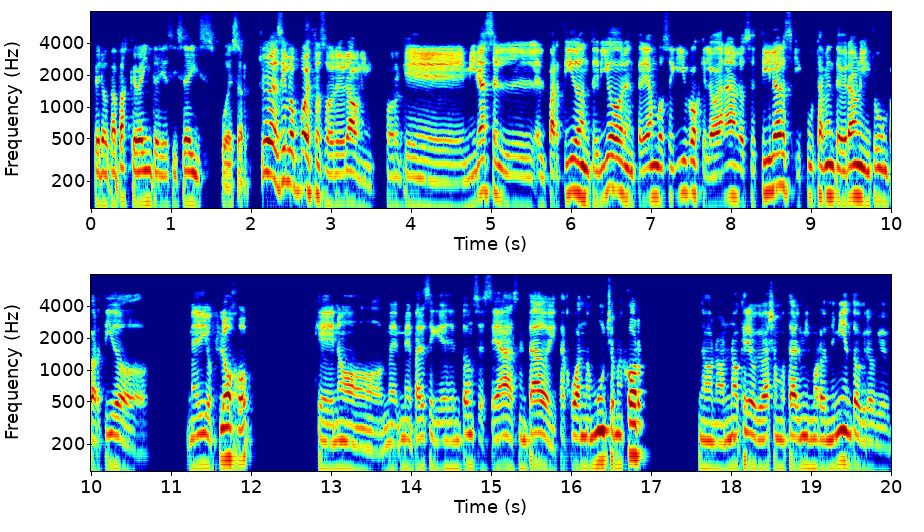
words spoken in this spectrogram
pero capaz que 20-16 puede ser. Yo voy a decir lo opuesto sobre Browning, porque mirás el, partido anterior entre ambos equipos que lo ganaron los Steelers y justamente Browning tuvo un partido medio flojo, que no, me, parece que desde entonces se ha sentado y está jugando mucho mejor. No, no, no creo que vaya a mostrar el mismo rendimiento, creo que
